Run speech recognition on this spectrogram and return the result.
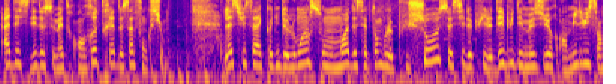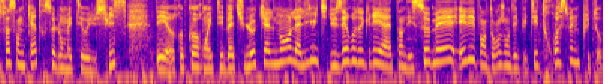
a décidé de se mettre en retrait de sa fonction. La Suisse a connu de loin son mois de septembre le plus chaud, ceci depuis le début des mesures en 1864 selon Météo du Suisse. Des records ont été battus localement, la limite du 0 degré a atteint des sommets et les vendanges ont débuté trois semaines plus tôt.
